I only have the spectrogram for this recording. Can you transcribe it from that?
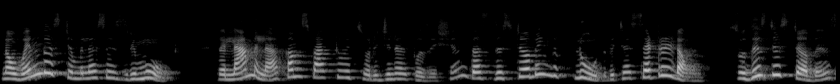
Now when the stimulus is removed, the lamella comes back to its original position, thus disturbing the fluid which has settled down. So this disturbance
